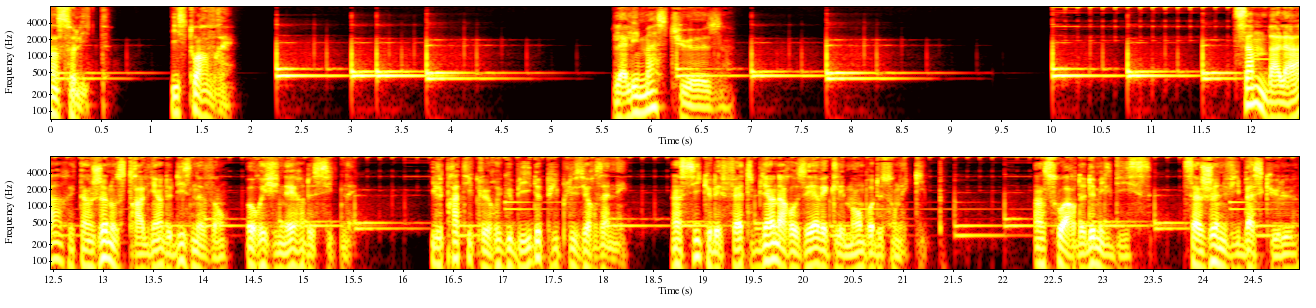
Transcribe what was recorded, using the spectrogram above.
insolites. Histoire vraie. La limace tueuse. Sam Ballard est un jeune Australien de 19 ans, originaire de Sydney. Il pratique le rugby depuis plusieurs années, ainsi que les fêtes bien arrosées avec les membres de son équipe. Un soir de 2010, sa jeune vie bascule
